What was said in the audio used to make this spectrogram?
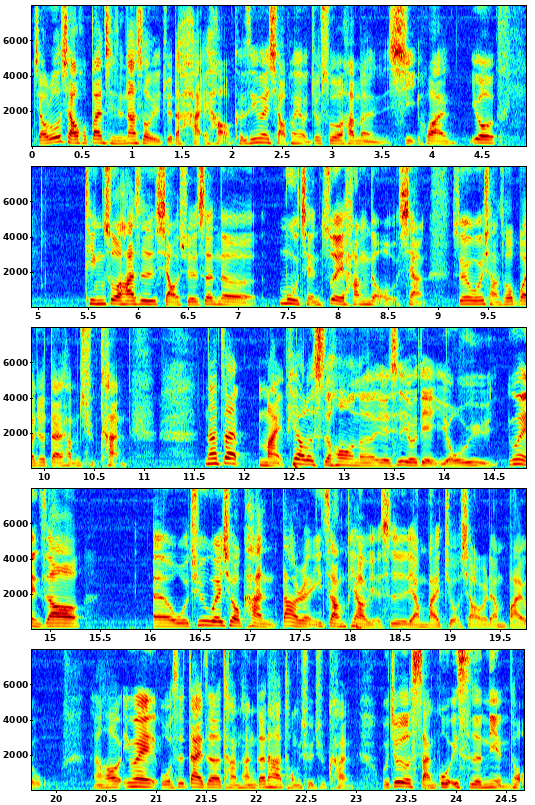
角落小伙伴其实那时候也觉得还好，可是因为小朋友就说他们喜欢，又听说他是小学生的目前最夯的偶像，所以我想说，不然就带他们去看。那在买票的时候呢，也是有点犹豫，因为你知道，呃，我去威秀看，大人一张票也是两百九，小孩两百五。然后，因为我是带着糖糖跟他同学去看，我就有闪过一丝的念头，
